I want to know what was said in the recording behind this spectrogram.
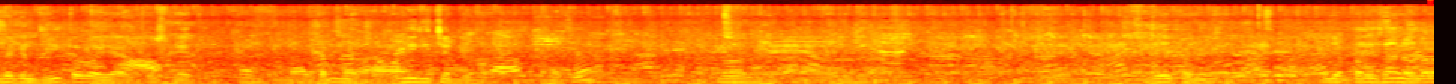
लेकिन जीत तो यार कुछ गए नीली चड्डी। देखो ये परेशान हो रहा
